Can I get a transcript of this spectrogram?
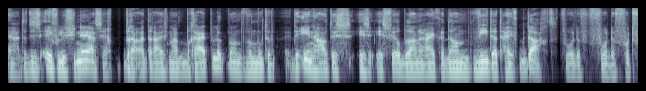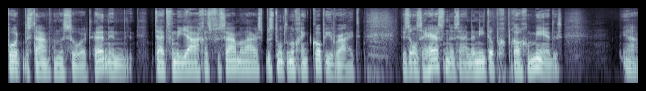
Ja, dat is evolutionair, zegt Dra- Draaisma begrijpelijk. Want we moeten, de inhoud is, is, is veel belangrijker dan wie dat heeft bedacht. Voor, de, voor, de, voor het voortbestaan van de soort. hè. In de tijd van de jagers-verzamelaars bestond er nog geen copyright. Dus onze hersenen zijn er niet op geprogrammeerd. Dus ja,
